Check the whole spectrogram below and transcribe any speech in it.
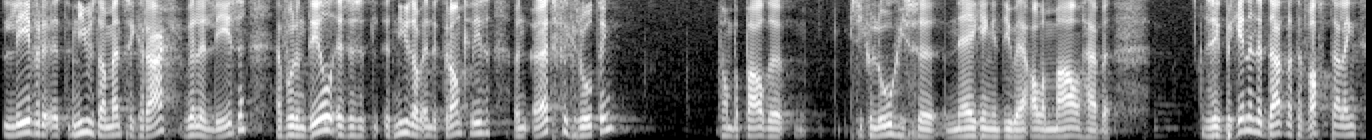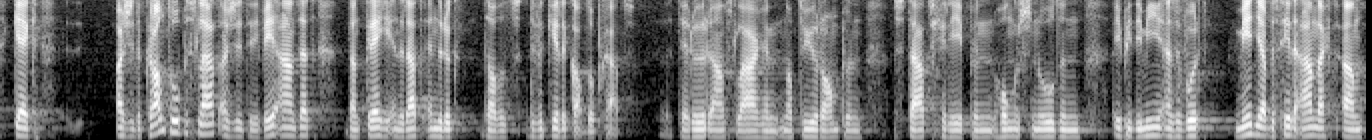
leveren het nieuws dat mensen graag willen lezen. En voor een deel is dus het, nieuws dat we in de krant lezen een uitvergroting van bepaalde psychologische neigingen die wij allemaal hebben. Dus ik begin inderdaad met de vaststelling, kijk, als je de krant openslaat, als je de tv aanzet, dan krijg je inderdaad de indruk dat het de verkeerde kant op gaat. Terreuraanslagen, natuurrampen, staatsgrepen, hongersnoden, epidemieën enzovoort. Media besteden aandacht aan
